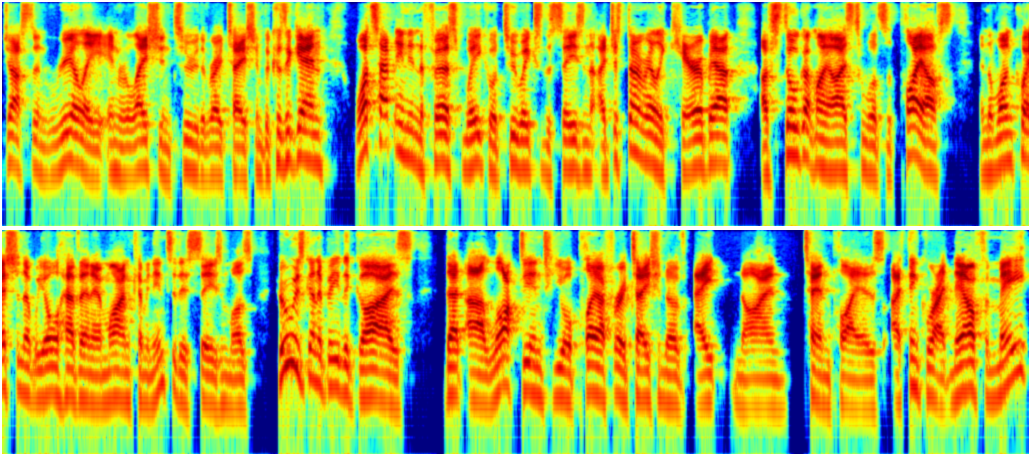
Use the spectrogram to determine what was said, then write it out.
Justin, really in relation to the rotation, because again, what's happening in the first week or two weeks of the season, I just don't really care about. I've still got my eyes towards the playoffs. And the one question that we all have in our mind coming into this season was who is going to be the guys that are locked into your playoff rotation of eight, nine, 10 players. I think right now, for me,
